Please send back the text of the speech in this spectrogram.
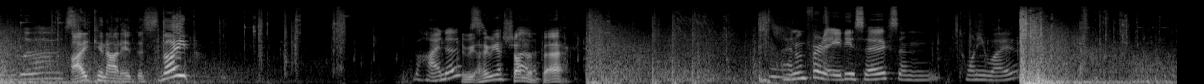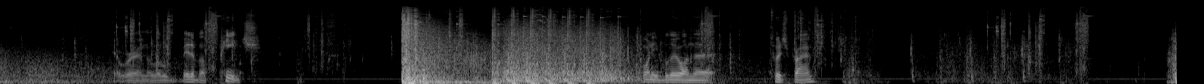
in blue house? I cannot hit the snipe. Behind us? I think we got shot in Oh. the back. I hit him for 86 and 20 white. Yeah, we're in a little bit of a pinch. 20 blue on the Twitch Prime. A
